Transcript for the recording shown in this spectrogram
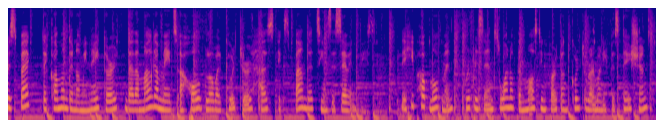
respect the common denominator that amalgamates a whole global culture has expanded since the 70s. The hip hop movement represents one of the most important cultural manifestations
